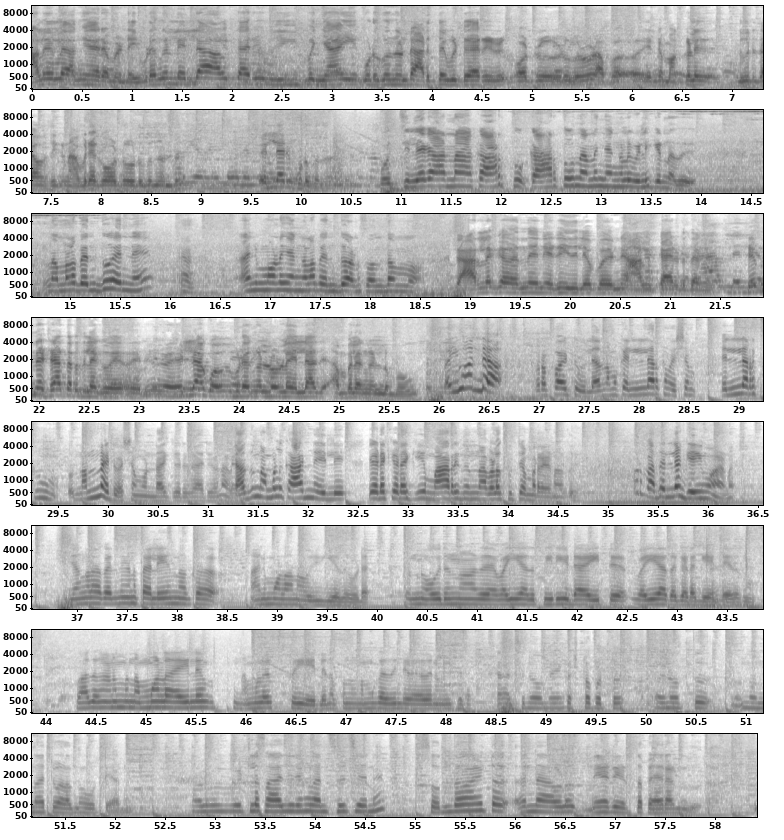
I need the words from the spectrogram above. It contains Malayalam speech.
ആളുകളെ അങ്ങേരം വേണ്ട? ഇവിടങ്ങളിൽ എല്ലാ ആൾക്കാരും ഇപ്പം ഞാൻ ഈ കൊടുക്കുന്നുണ്ട് അടുത്ത വീട്ടുകാർ വോട്ട് കൊടുക്കുന്നു അപ്പോൾ എന്റെ മക്കൾ ദൂരെ താമസിക്കണം അവരൊക്കെ വോട്ട് കൊടുക്കുന്നുണ്ട്. എല്ലാവരും കൊടുക്കുന്നുണ്ട്. കൊച്ചിലെ കാണുന്ന കാർത്തു കാർത്തു എന്നാണ് ഞങ്ങൾ വിളിക്കുന്നത്. നമ്മളെ ബന്ധു തന്നെ. അനുമോൾ ഞങ്ങളെ ബന്ധുവാണ് സ്വന്തം സ്റ്റാറിലൊക്കെ വന്നതിന് ഇതിലെ പിന്നെ ആൾക്കാരുടെ തന്നെ. പിന്നെ ക്ഷേത്രത്തിലൊക്കെ എല്ലാ ഇവിടങ്ങളിലുള്ള എല്ലാ അമ്പലങ്ങളിലും പോകും. അയ്യോ അല്ല. ഉറപ്പായിട്ടുമില്ല. നമുക്ക് എല്ലാവർക്കും വിഷം എല്ലാവർക്കും നന്നായിട്ട് വിഷം ഉണ്ടാക്കിയ ഒരു കാര്യമാണ് അത്. നമ്മൾ കാണുന്നില്ലേ ഇടയ്ക്കിടയ്ക്ക് മാറി നിന്ന് അവളെ കുറ്റം പറയണത്. അവർക്ക് അതെല്ലാം ഗെയിമാണ്. ഞങ്ങൾ കല്യാണ തലേന്നൊക്കെ അനുമോളാണ് ഒഴുകിയത് ഇവിടെ? ഒന്ന് ഒരുന്നാതെ വയ്യാതെ പീരീഡായിട്ട് വയ്യാതെ കിടക്കേണ്ടായിരുന്നു. അപ്പോൾ അത് കാണുമ്പോൾ നമ്മളായാലും നമ്മൾ സ്ത്രീ സ്ത്രീയല്ലേ അപ്പം നമുക്കതിന്റെ വേദന മനസ്സിലാവും. അച്ഛനും അമ്മയും കഷ്ടപ്പെട്ട് അതിനൊത്ത് നന്നായിട്ട് വളർന്ന കുട്ടിയാണ്. അവൾ വീട്ടിലെ സാഹചര്യങ്ങൾ അനുസരിച്ച് തന്നെ സ്വന്തമായിട്ട് തന്നെ അവൾ നേടിയെടുത്ത പേരാണിത്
